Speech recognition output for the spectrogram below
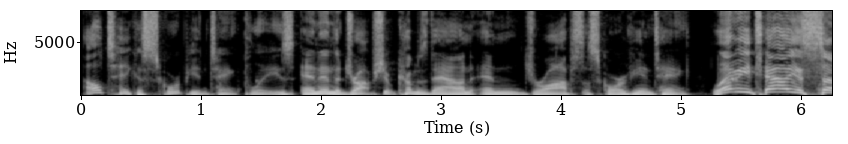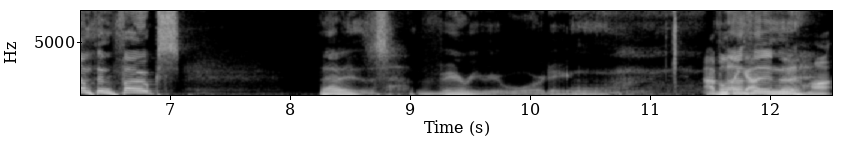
I'll take a Scorpion tank, please. And then the dropship comes down and drops a Scorpion tank. Let me tell you something, folks. That is very rewarding. I've only gotten the,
